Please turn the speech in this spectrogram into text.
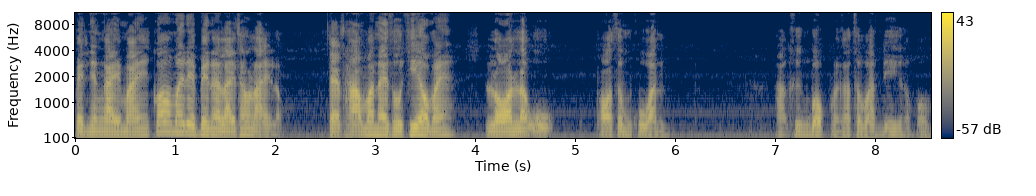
เป็นยังไงไหม ก็ไม่ได้เป็นอะไรเท่าไหร่หรอก แต่ถามว่าในโซเชียลไหม ร้อนละอุ พอสมควร อ่าครึ่งบกนะครับ สวัสดีครับผม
